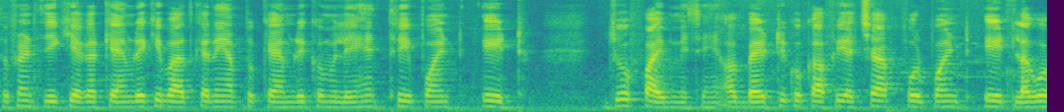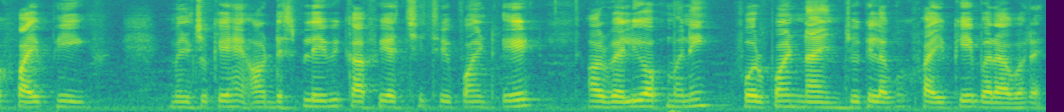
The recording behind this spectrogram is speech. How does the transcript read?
तो फ्रेंड्स देखिए, अगर कैमरे की बात करें, आप तो कैमरे को मिले हैं 3.8 जो फाइव में से हैं। और बैटरी को काफ़ी अच्छा 4.8 लगभग फाइव भी मिल चुके हैं। और डिस्प्ले भी काफ़ी अच्छी 3.8 और वैल्यू ऑफ़ मनी 4.9 जो कि लगभग 5 के बराबर है।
